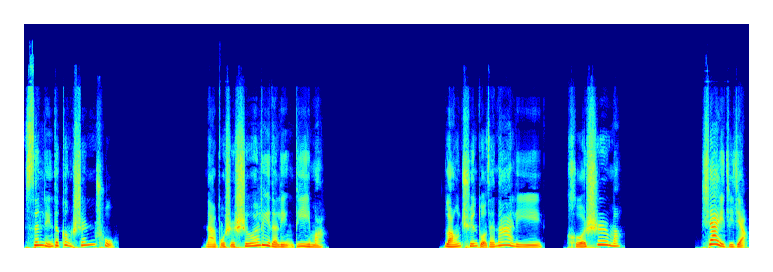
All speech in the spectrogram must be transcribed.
森林的更深处。”那不是猞猁的领地吗？狼群躲在那里合适吗？下一集讲。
